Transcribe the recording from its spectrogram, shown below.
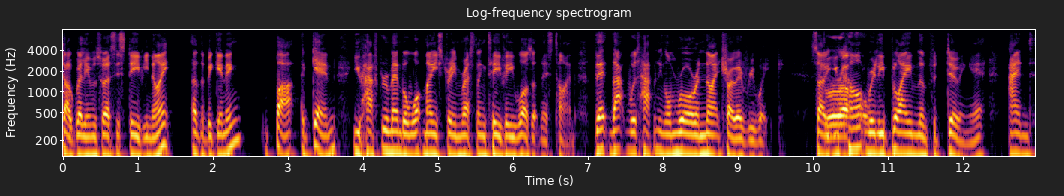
Doug Williams versus Stevie Knight at the beginning. But again, you have to remember what mainstream wrestling TV was at this time. That that was happening on Raw and Nitro every week. So Bro. you can't really blame them for doing it. And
